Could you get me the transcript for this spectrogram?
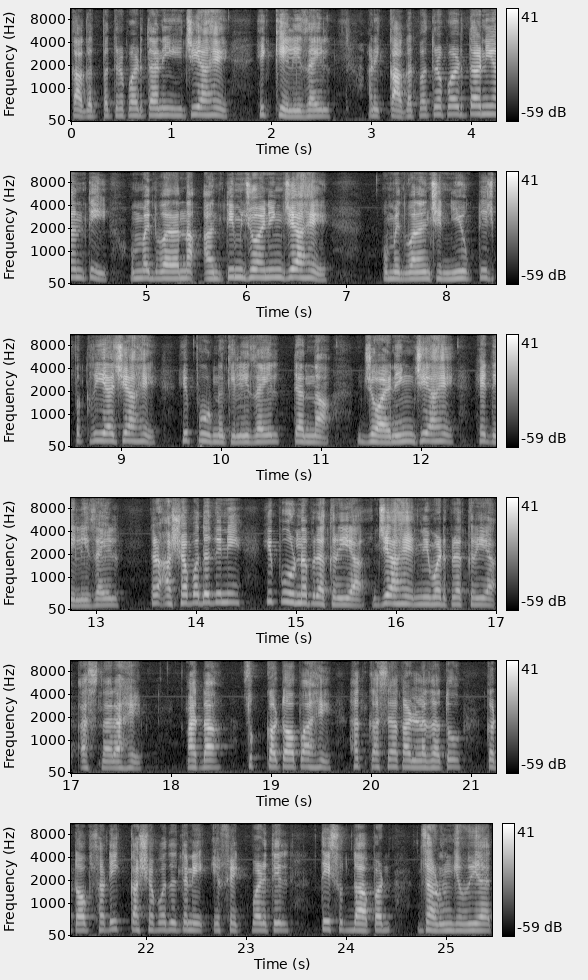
कागदपत्र पडताळणी जी आहे ही केली जाईल. आणि कागदपत्र पडताळणी अंती उमेदवारांना अंतिम जॉईनिंग जे आहे उमेदवारांची नियुक्ती प्रक्रिया जी आहे ही पूर्ण केली जाईल. त्यांना जॉईनिंग जी आहे हे दिली जाईल. तर अशा पद्धतीने ही पूर्ण प्रक्रिया जी आहे निवड प्रक्रिया असणार आहे. आता जो कट ऑफ आहे हा कसा काढला जातो? कट ऑफसाठी कशा पद्धतीने इफेक्ट पडतील ते सुद्धा आपण जाणून घेऊयात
